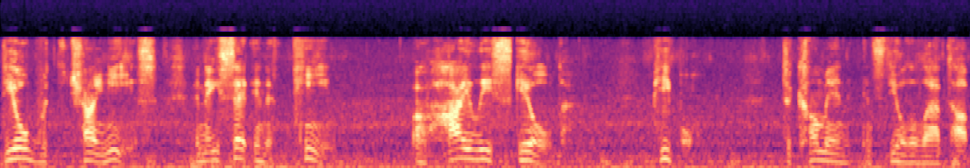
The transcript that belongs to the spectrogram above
deal with the Chinese, and they set in a team of highly skilled people to come in and steal the laptop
